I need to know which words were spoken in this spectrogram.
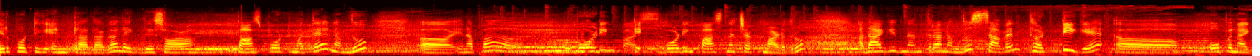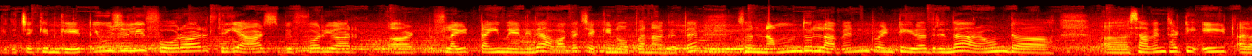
ಏರ್ಪೋರ್ಟಿಗೆ ಎಂಟ್ರ್ ಆದಾಗ ಲೈಕ್ ದೇ ಸಾ ಪಾಸ್ಪೋರ್ಟ್ ಮತ್ತು ನಮ್ಮದು ಏನಪ್ಪ ಬೋರ್ಡಿಂಗ್ ಪಾಸ್ ಬೋರ್ಡಿಂಗ್ ಪಾಸ್ನ ಚೆಕ್ ಮಾಡಿದ್ರು. ಅದಾಗಿದ ನಂತರ ನಮ್ಮದು ಸೆವೆನ್ ಥರ್ಟಿಗೆ ಓಪನ್ ಆಗಿದ್ದು check in gate usually four or three hours before your flight time ಏನಿದೆ ಆವಾಗ ಚೆಕ್ ಇನ್ ಓಪನ್ ಆಗುತ್ತೆ. ಸೊ ನಮ್ಮದು ಲೆವೆನ್ ಟ್ವೆಂಟಿ ಇರೋದ್ರಿಂದ ಅರೌಂಡ್ ಸೆವೆನ್ ಥರ್ಟಿ ಏಯ್ಟ್ ಅಲ್ಲ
